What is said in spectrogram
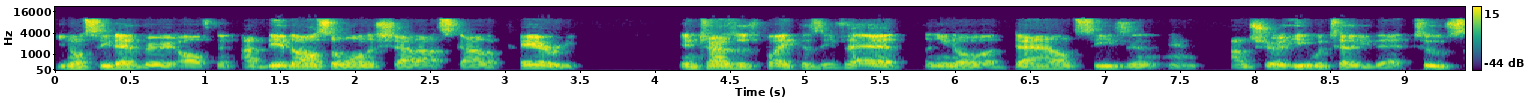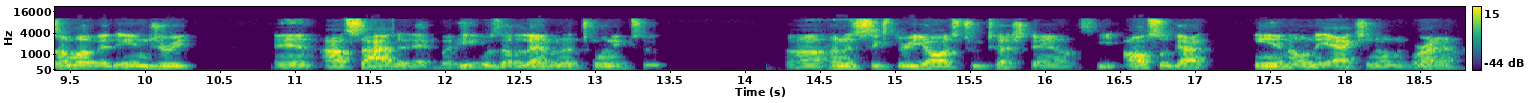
You don't see that very often. I did also want to shout out Skylar Perry in terms of his play because he's had you know a down season, and I'm sure he would tell you that too. Some of it injury, and outside of that, but he was 11 or 22, uh, 163 yards, two touchdowns. He also got in on the action on the ground,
